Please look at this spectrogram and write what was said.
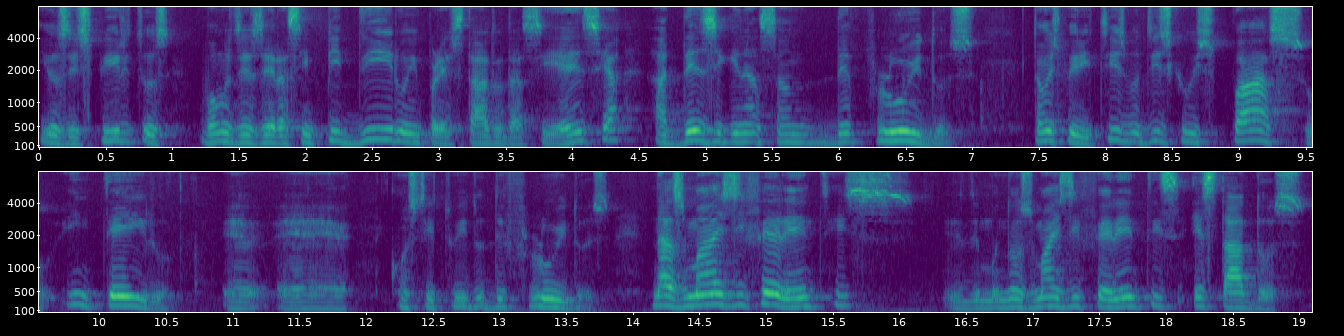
e os espíritos, vamos dizer assim, pediram emprestado da ciência a designação de fluidos. Então, o Espiritismo diz que o espaço inteiro é, é constituído de fluidos, nas mais diferentes, nos mais diferentes estados,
